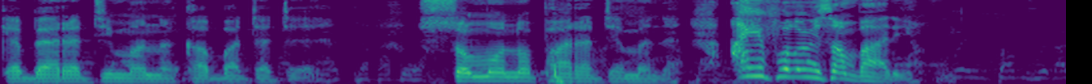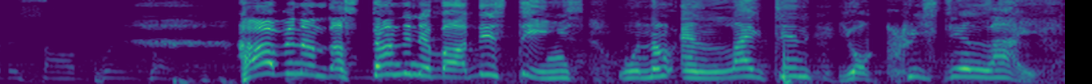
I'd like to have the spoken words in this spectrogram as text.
Kebere dimana kabadete. Somono. Are you following somebody? Having understanding about these things will now enlighten your Christian life.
